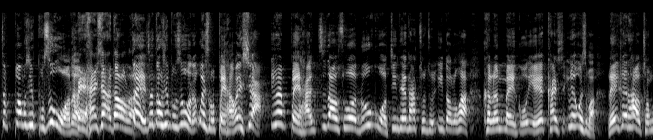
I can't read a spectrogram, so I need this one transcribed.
这东西不是我的。”北韩吓到了，对，这东西不是我的。为什么北韩会吓？因为北韩知道说，如果今天他蠢蠢欲动的话，可能美国也开始。因为为什么？雷根号从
